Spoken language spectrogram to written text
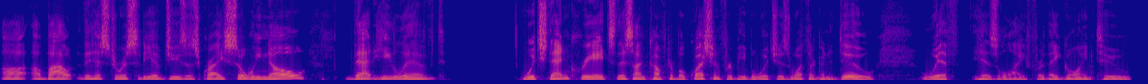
about the historicity of Jesus Christ. So we know that he lived which then creates this uncomfortable question for people, which is what they're going to do with his life. Are they going to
